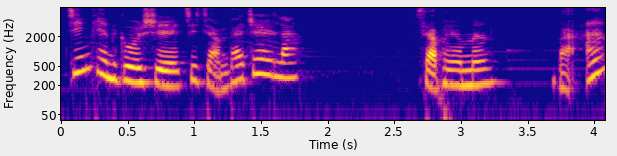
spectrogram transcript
今天的故事就讲到这儿啦。小朋友们，晚安。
